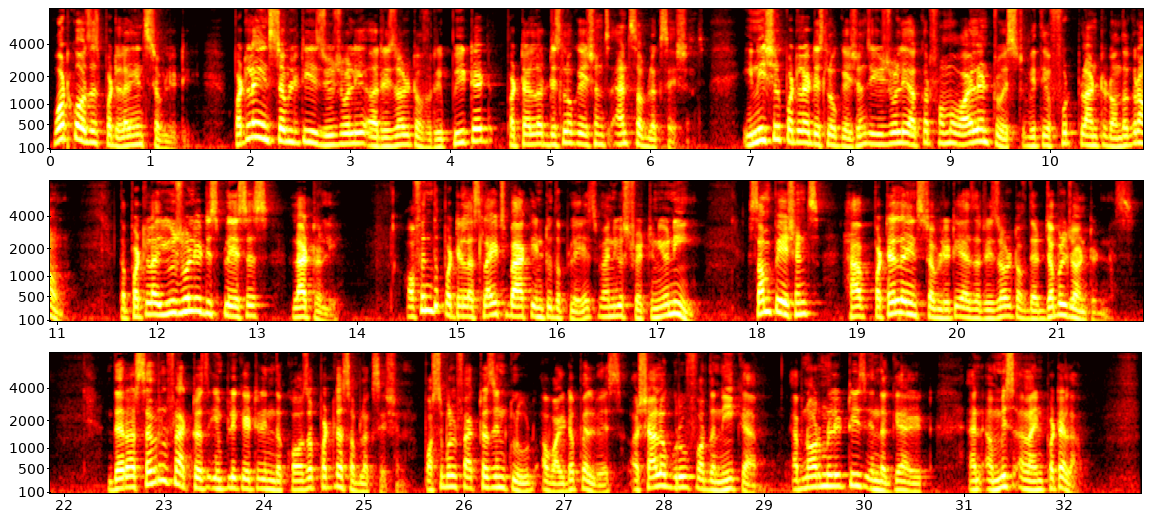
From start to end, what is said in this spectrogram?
What causes patellar instability? Patellar instability is usually a result of repeated patellar dislocations and subluxations. Initial patellar dislocations usually occur from a violent twist with your foot planted on the ground. The patella usually displaces laterally. Often the patella slides back into the place when you straighten your knee. Some patients have patellar instability as a result of their double jointedness. There are several factors implicated in the cause of patellar subluxation. Possible factors include a wider pelvis, a shallow groove for the kneecap, abnormalities in the gait, and a misaligned patella.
